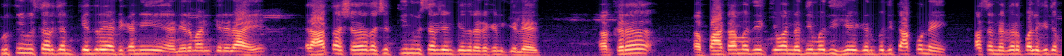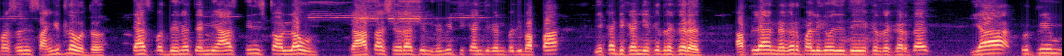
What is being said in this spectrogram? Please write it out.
कृत्रिम विसर्जन केंद्र या ठिकाणी निर्माण केलेलं आहे. राहता शहरात असे तीन विसर्जन केंद्र या ठिकाणी केले आहेत. खरं पाटामध्ये किंवा नदीमध्ये हे गणपती टाकू नये असं नगरपालिकेच्या प्रशासनाने सांगितलं होतं. त्याच पद्धतीनं त्यांनी आज तीन स्टॉल लावून राहता शहरातील विविध ठिकाणचे गणपती बाप्पा एका ठिकाणी एकत्र करत आपल्या नगरपालिकेमध्ये ते एकत्र करतायत. या कृत्रिम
